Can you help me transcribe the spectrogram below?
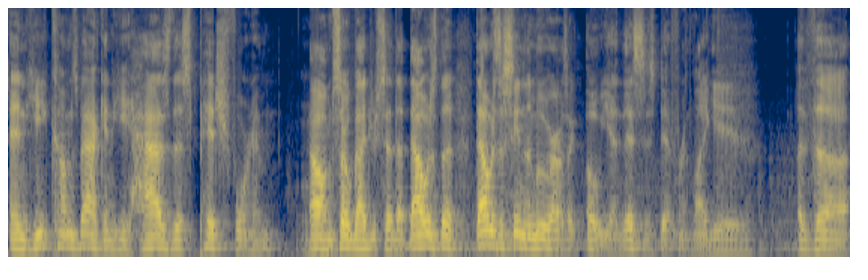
and he comes back and he has this pitch for him. Mm-hmm. Oh, I'm so glad you said that. That was the that was the scene in the movie where I was like, oh yeah, this is different. Like yeah. the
